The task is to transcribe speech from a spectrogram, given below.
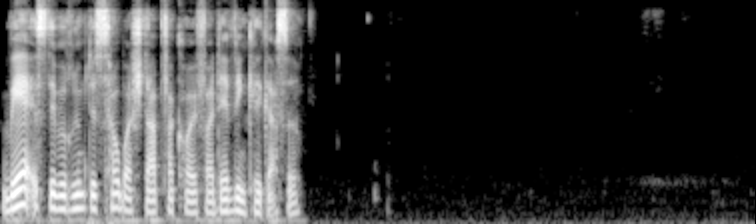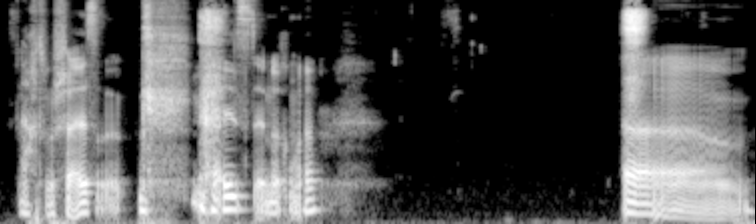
wer ist der berühmte Zauberstabverkäufer der Winkelgasse? Ach du Scheiße. Wie heißt der nochmal? Ähm.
